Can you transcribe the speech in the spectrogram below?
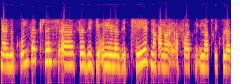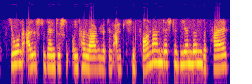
Also grundsätzlich äh, versieht die Universität nach einer erfolgten Immatrikulation alle studentischen Unterlagen mit dem amtlichen Vornamen der Studierenden. Das heißt,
